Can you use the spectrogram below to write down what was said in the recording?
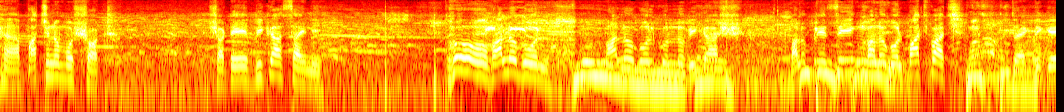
পাঁচ নম্বর শট শটে বিকাশ সাইনি ও, ভালো গোল। ভালো গোল করল বিকাশ। ভালো প্লেসিং ভালো গোল, পাঁচ পাঁচ। তো একদিকে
